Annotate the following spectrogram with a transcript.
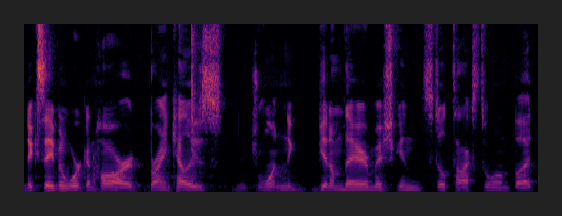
Nick Saban working hard. Brian Kelly's wanting to get him there. Michigan still talks to him, but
